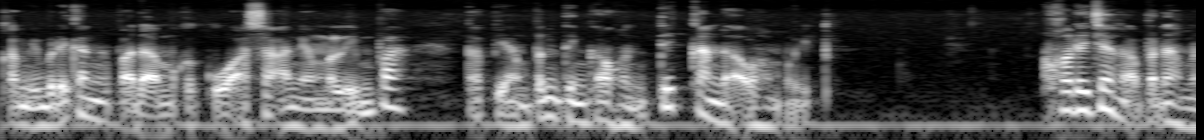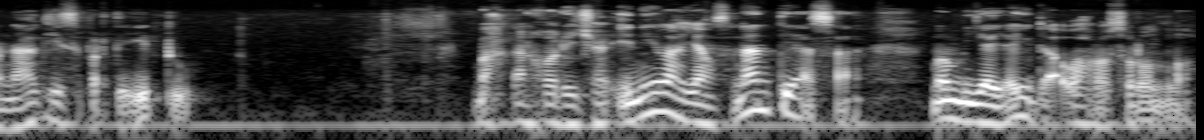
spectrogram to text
kami berikan kepadamu kekuasaan yang melimpah, tapi yang penting kau hentikan dakwahmu itu. Khadijah nggak pernah menagih seperti itu. Bahkan Khadijah inilah yang senantiasa membiayai dakwah Rasulullah.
